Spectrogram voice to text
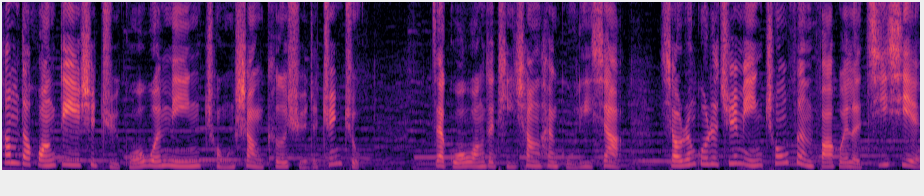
他们的皇帝是举国闻名、崇尚科学的君主，在国王的提倡和鼓励下，小人国的居民充分发挥了机械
